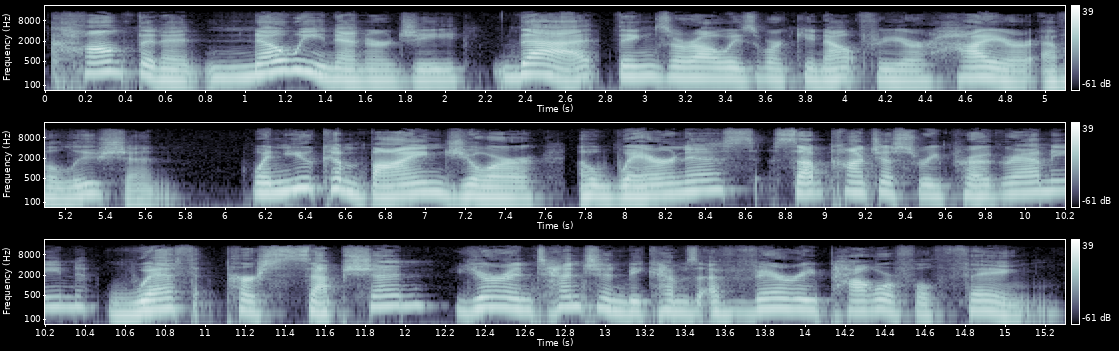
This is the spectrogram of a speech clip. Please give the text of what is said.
confident, knowing energy that things are always working out for your higher evolution. When you combine your awareness, subconscious reprogramming with perception, your intention becomes a very powerful thing.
